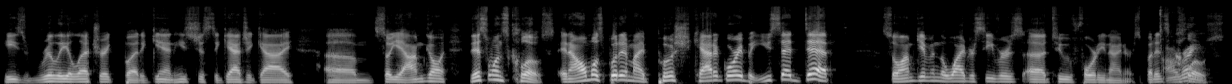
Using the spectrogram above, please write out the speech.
He's really electric, but again, he's just a gadget guy. Um, so yeah, I'm going. This one's close, and I almost put in my push category, but you said depth. So I'm giving the wide receivers uh, to 49ers, but it's All right. close.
